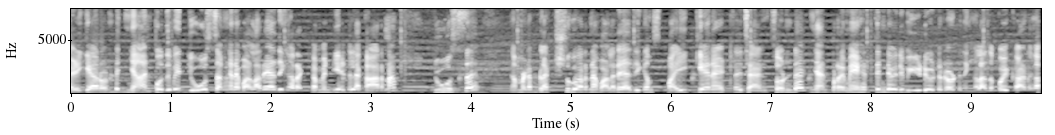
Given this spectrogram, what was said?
കഴിക്കാറുണ്ട്. ഞാൻ പൊതുവെ ജ്യൂസ് അങ്ങനെ വളരെയധികം റെക്കമെൻഡ് ചെയ്തിട്ടില്ല. കാരണം ജ്യൂസ്. നമ്മുടെ ബ്ലഡ് ഷുഗറിനെ വളരെയധികം സ്പൈക്ക് ചെയ്യാനായിട്ടുള്ള ചാൻസ് ഉണ്ട്. ഞാൻ പ്രമേഹത്തിന്റെ ഒരു വീഡിയോ ഇട്ടിട്ടുണ്ട്. നിങ്ങൾ അത് പോയി കാണുക.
